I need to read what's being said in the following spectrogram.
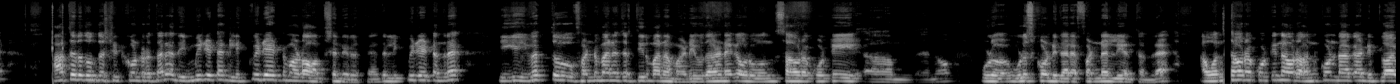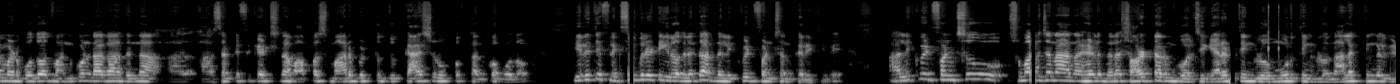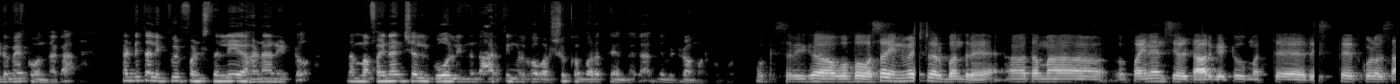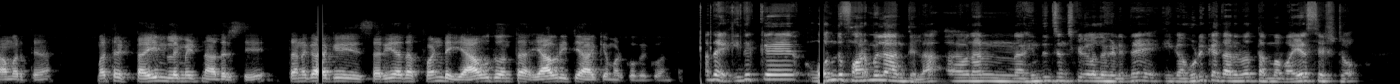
ಆ ತರದ್ ಒಂದಷ್ಟು ಇಟ್ಕೊಂಡಿರ್ತಾರೆ. ಅದು ಇಮಿಡಿಯೇಟ್ ಆಗಿ ಲಿಕ್ವಿಡೇಟ್ ಮಾಡೋ ಆಪ್ಷನ್ ಇರುತ್ತೆ. ಅಂದ್ರೆ ಲಿಕ್ವಿಡೇಟ್ ಅಂದ್ರೆ ಈಗ ಇವತ್ತು ಫಂಡ್ ಮ್ಯಾನೇಜರ್ ತೀರ್ಮಾನ ಮಾಡಿ. ಉದಾಹರಣೆಗೆ ಅವರು ಒಂದ್ ಸಾವಿರ ಕೋಟಿ ಏನೋ ಉಳಿಸ್ಕೊಂಡಿದ್ದಾರೆ ಫಂಡ್ ಅಲ್ಲಿ ಅಂತಂದ್ರೆ, ಆ ಒಂದ್ ಸಾವಿರ ಕೋಟಿನ ಅವ್ರು ಅನ್ಕೊಂಡಾಗ ಡಿಪ್ಲಾಯ್ ಮಾಡ್ಬೋದು ಅಥವಾ ಅನ್ಕೊಂಡಾಗ ಅದನ್ನ ಆ ಸರ್ಟಿಫಿಕೇಟ್ಸ್ನ ವಾಪಸ್ ಮಾರ್ಬಿಟ್ಟು ಕ್ಯಾಶ್ ರೂಪಕ್ಕೆ ತಂದ್ಕೋಬಹುದು ಈ ರೀತಿ ಫ್ಲೆಕ್ಸಿಬಿಲಿಟಿ ಇರೋದ್ರಿಂದ ಅದನ್ನ ಲಿಕ್ವಿಡ್ ಫಂಡ್ಸ್ ಅಂತ ಕರಿತೀವಿ. ಆ ಲಿಕ್ವಿಡ್ ಫಂಡ್ಸ್ ಸುಮಾರು ಜನ ನಾ ಹೇಳಿದ್ನಲ್ಲ ಶಾರ್ಟ್ ಟರ್ಮ್ ಗೋಲ್ಸ್ ಈಗ ಎರಡು ತಿಂಗಳು, ಮೂರು ತಿಂಗಳು, ನಾಲ್ಕು ತಿಂಗಳಿಗೆ ಇಡಬೇಕು ಅಂದಾಗ ಖಂಡಿತ ಲಿಕ್ವಿಡ್ ಫಂಡ್ಸ್ನಲ್ಲಿ ಹಣನಿಟ್ಟು ನಮ್ಮ ಫೈನಾನ್ಷಿಯಲ್ ಗೋಲ್ ಇನ್ನೊಂದು ಆರು ತಿಂಗಳಿಗೋ ವರ್ಷಕ್ಕೋ ಬರುತ್ತೆ ಅಂದಾಗ ಅದನ್ನ ವಿಡ್ರಾ ಮಾಡ್ಕೋಬಹುದು ಓಕೆ ಸರ್ ಈಗ ಒಬ್ಬ ಹೊಸ ಇನ್ವೆಸ್ಟರ್ ಬಂದ್ರೆ ತಮ್ಮ ಫೈನಾನ್ಸಿಯಲ್ ಟಾರ್ಗೆಟ್ ಮತ್ತೆ ರಿಸ್ಕ್ ತೆಗೆದುಕೊಳ್ಳೋ ಸಾಮರ್ಥ್ಯ, ಮತ್ತೆ ಟೈಮ್ ಲಿಮಿಟ್ನ ಆಧರಿಸಿ ತನಗಾಗಿ ಸರಿಯಾದ ಫಂಡ್ ಯಾವುದು ಅಂತ ಯಾವ ರೀತಿ ಆಯ್ಕೆ ಮಾಡ್ಕೋಬೇಕು ಅಂತ? ಅದೇ, ಇದಕ್ಕೆ ಒಂದು ಫಾರ್ಮುಲಾ ಅಂತಿಲ್ಲ. ನಾನು ಹಿಂದಿನ ಸಂಚಿಕೆಗಳಲ್ಲೂ ಹೇಳಿದ್ದೆ, ಈಗ ಹೂಡಿಕೆದಾರರು ತಮ್ಮ ವಯಸ್ಸೆಷ್ಟು,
